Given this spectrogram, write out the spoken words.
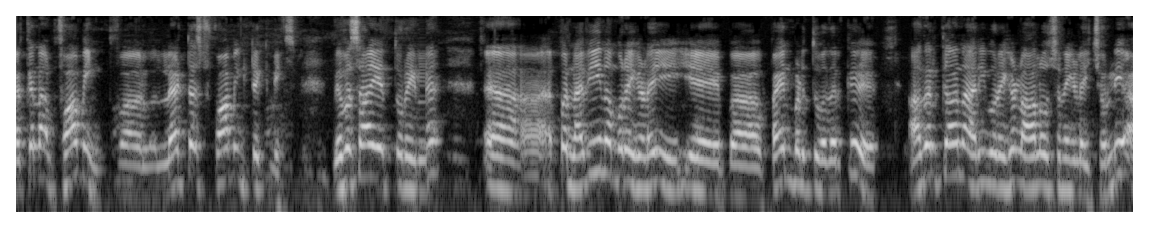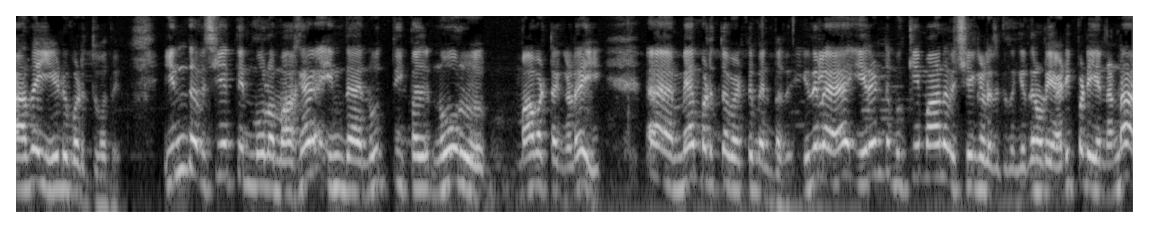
மெக்கனா ஃபார்மிங் லேட்டஸ்ட் ஃபார்மிங் டெக்னிக்ஸ் விவசாயத்துறையில் இப்போ நவீன முறைகளை பயன்படுத்துவதற்கு அதற்கான அறிவுரைகள் ஆலோசனைகளை சொல்லி அதை ஈடுபடுத்துவது. இந்த விஷயத்தின் மூலமாக இந்த நூற்றி ப நூறு மாவட்டங்களை மேம்படுத்த வேண்டும் என்பது. இதுல இரண்டு முக்கியமான விஷயங்கள் இருக்குதுங்க. இதனுடைய அடிப்படை என்னன்னா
